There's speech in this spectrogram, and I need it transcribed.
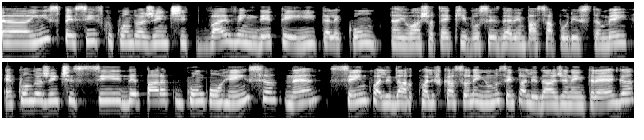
Uh, em específico, quando a gente vai vender TI, telecom, uh, eu acho até que vocês devem passar por isso também, é quando a gente se depara com concorrência, né, sem qualificação nenhuma, sem qualidade na entrega,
